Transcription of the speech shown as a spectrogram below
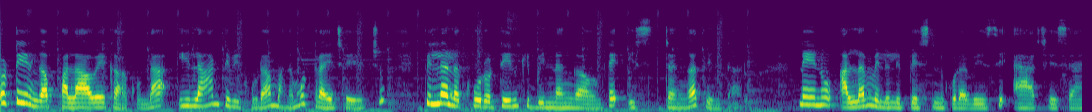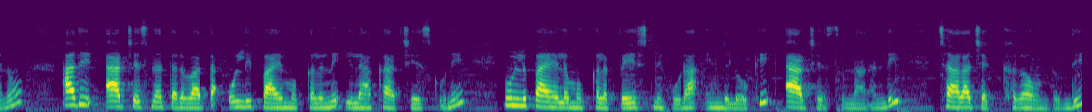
రొటీన్గా పలావే కాకుండా ఇలాంటివి కూడా మనము ట్రై చేయొచ్చు. పిల్లలకు రొటీన్కి భిన్నంగా ఉంటే ఇష్టంగా తింటారు. నేను అల్లం వెల్లుల్లి పేస్ట్ని కూడా వేసి యాడ్ చేశాను. అది యాడ్ చేసిన తర్వాత ఉల్లిపాయ ముక్కలని ఇలా కట్ చేసుకుని ఉల్లిపాయల ముక్కల పేస్ట్ని కూడా ఇందులోకి యాడ్ చేస్తున్నానండి. చాలా చక్కగా ఉంటుంది.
